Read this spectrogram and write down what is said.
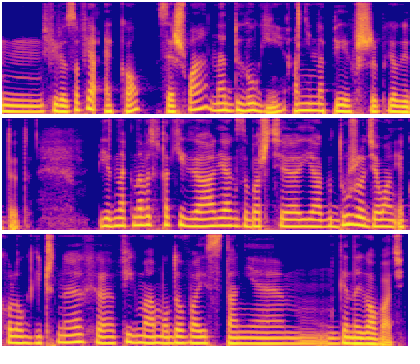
mm, filozofia eko zeszła na drugi, a nie na pierwszy priorytet. Jednak nawet w takich realiach zobaczcie, jak dużo działań ekologicznych e, firma modowa jest w stanie mm, generować.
